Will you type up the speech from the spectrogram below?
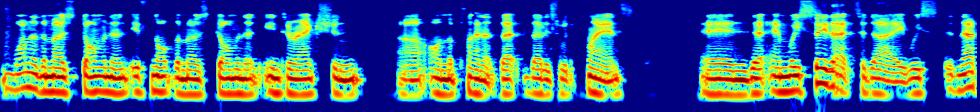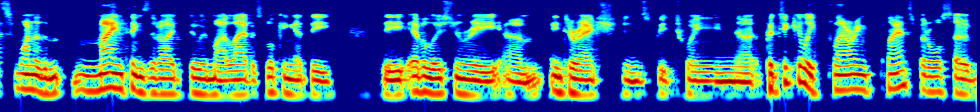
one of the most dominant, if not the most dominant, interaction uh, on the planet. That that is with plants, and uh, and we see that today. We that's one of the main things that I do in my lab is looking at the the evolutionary um, interactions between uh, particularly flowering plants, but also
